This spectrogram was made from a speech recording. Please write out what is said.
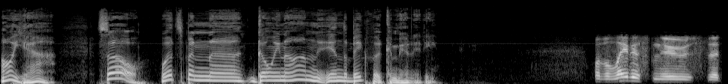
Oh yeah. So, what's been uh, going on in the Bigfoot community? Well, the latest news that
